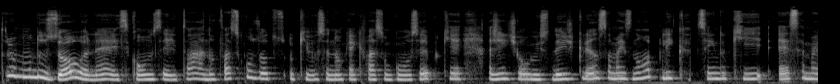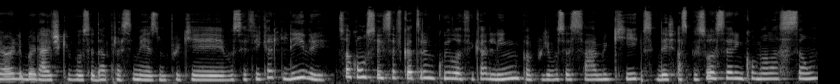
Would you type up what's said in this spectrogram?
Todo mundo zoa, né, esse conceito, ah, não faça com os outros o que você não quer que façam com você, porque a gente ouve isso desde criança, mas não aplica. Sendo que essa é a maior liberdade que você dá para si mesmo, porque você fica livre. Sua consciência fica tranquila, fica limpa, porque você sabe que você deixa as pessoas serem como elas são.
